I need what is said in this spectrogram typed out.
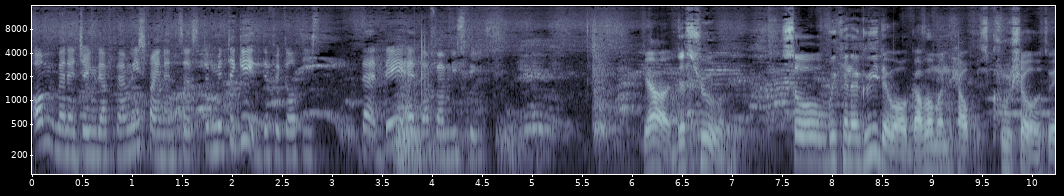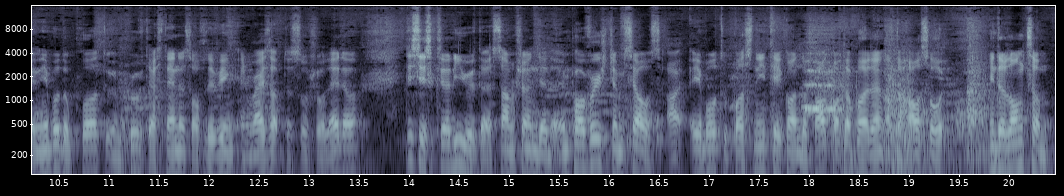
or managing their family's finances to mitigate difficulties that they and their families face. Yeah, that's true. So we can agree that while government help is crucial to enable the poor to improve their standards of living and rise up the social ladder, this is clearly with the assumption that the impoverished themselves are able to personally take on the bulk of the burden of the household in the long term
